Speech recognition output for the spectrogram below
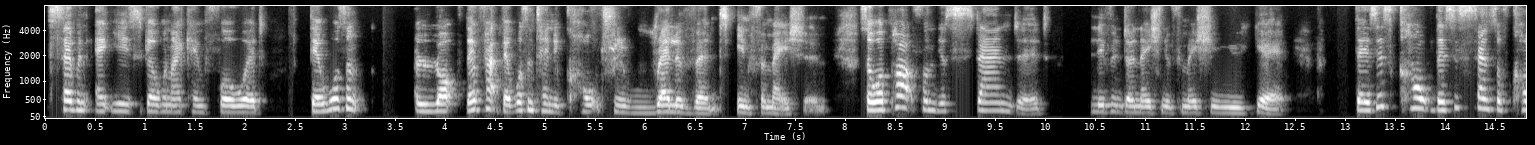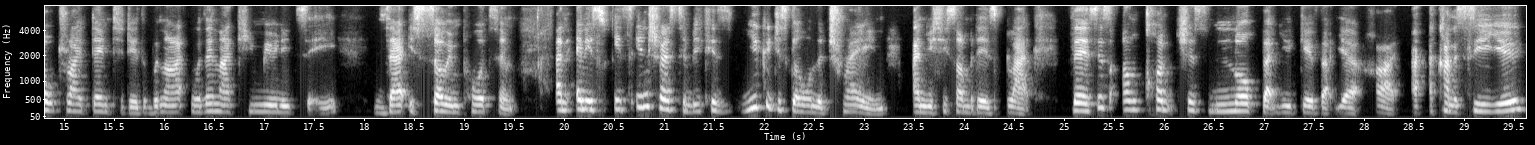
seven, eight years ago when I came forward, there wasn't a lot, in fact, there wasn't any culturally relevant information. So apart from your standard living donation information you get, there's this cult, there's this sense of cultural identity within our, within our community that is so important. And and it's it's interesting because you could just go on the train and you see somebody is black. There's this unconscious nod that you give that yeah hi i, I kind of see you.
